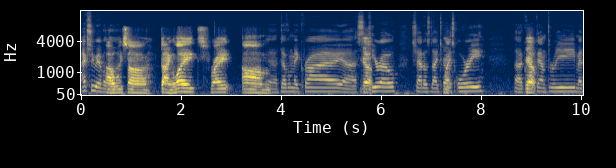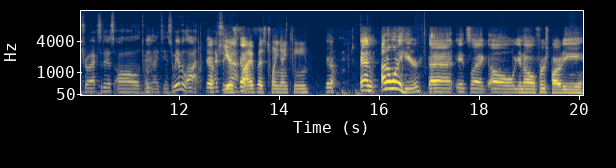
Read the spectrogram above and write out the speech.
actually, we have a Uh, lot. we saw Dying Light, right? Um, yeah, Devil May Cry, uh, Yeah. Shadows Die Twice, Ori, uh, Yeah. Crackdown 3, Metro Exodus, all 2019. So we have a lot. Yeah. Actually, Gears yeah. Five is 2019. Yeah. And I don't want to hear that it's like, oh, you know, first party.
